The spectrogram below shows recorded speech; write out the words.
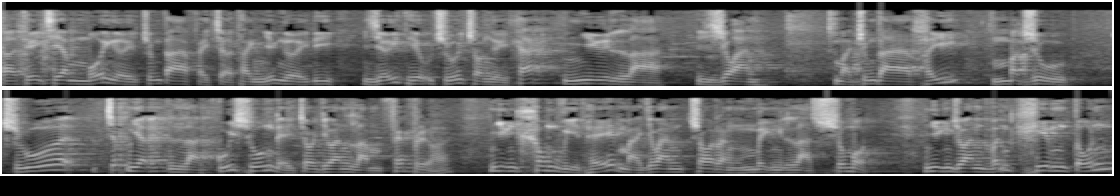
À, thưa anh chị em, mỗi người chúng ta phải trở thành những người đi giới thiệu Chúa cho người khác như là Gioan mà chúng ta thấy mặc dù Chúa chấp nhận là cúi xuống để cho Gioan làm phép rửa. Nhưng không vì thế mà Gioan cho rằng mình là số một. Nhưng Gioan vẫn khiêm tốn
